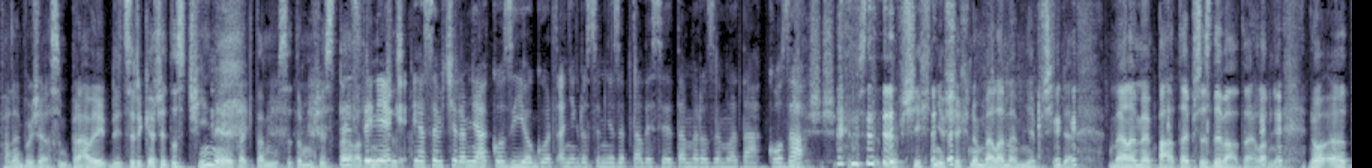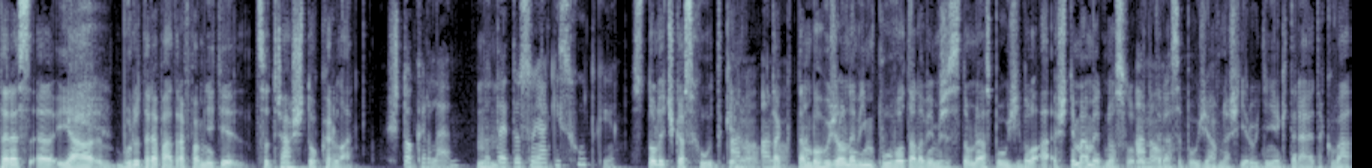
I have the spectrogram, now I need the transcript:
Pane bože, já jsem právě, když si říkáš, že to z Číny, tak tam se to může stávat. stejně, občas. jak já jsem včera měla kozí jogurt a někdo se mě zeptal, jestli je tam rozemletá koza. Ježiši Kriste, my všichni všechno meleme, mně přijde. Meleme páté přes deváté hlavně. No, uh, Teres, uh, já budu teda pátrat v paměti, co třeba štokrle. Štokrle, no to, je, to jsou nějaký schůdky. Stolička schůdky, Ano, no. ano. tak tam bohužel nevím původ, ale vím, že se to u nás používalo. A ještě mám jedno slovo, Ano. které se používá v naší rodině, která je taková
